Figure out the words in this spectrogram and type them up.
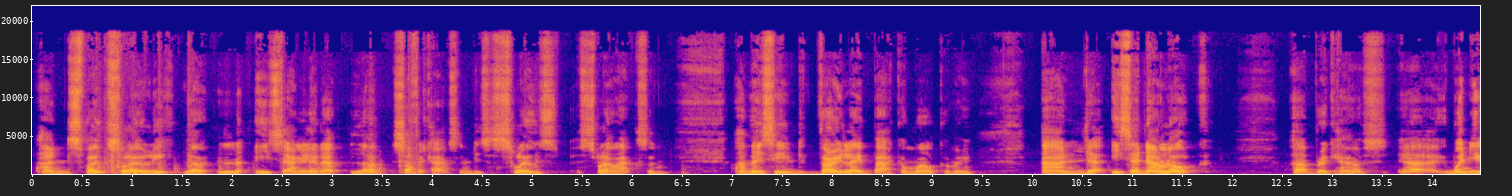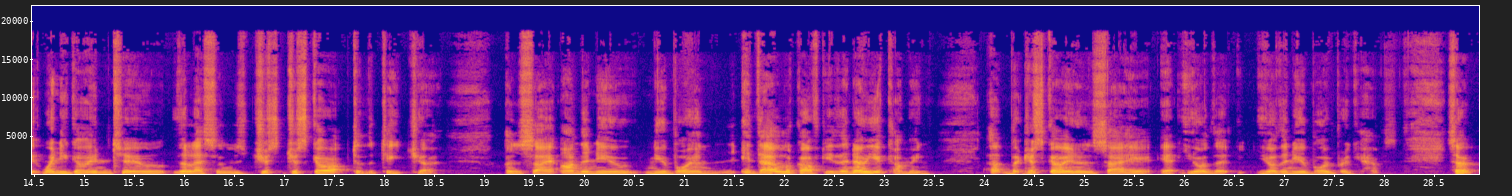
and spoke slowly. East Anglian Suffolk accent is a slow, slow accent. And they seemed very laid back and welcoming. And uh, he said, Now look, uh, Brighouse, uh, when you when you go into the lessons, just just go up to the teacher and say, "I'm the new new boy," and they'll look after you. They know you're coming, uh, but just go in and say you're the you're the new boy Brighouse. So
